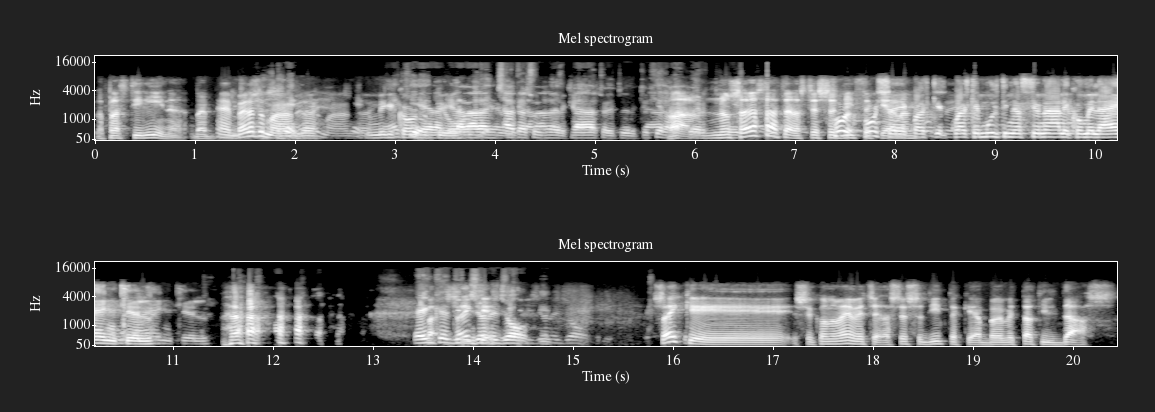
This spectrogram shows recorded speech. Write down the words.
La plastilina? Beh, Eh, bella domanda. È- Non mi eh, ricordo era più. che l'aveva lanciata sul mercato e tutto? Era Ah, non sarà stata la stessa For- ditta che forse ha qualche, qualche multinazionale come la Henkel. E anche Ma sai divisione che- giochi. Sai che secondo me invece è la stessa ditta che ha brevettato il DAS.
